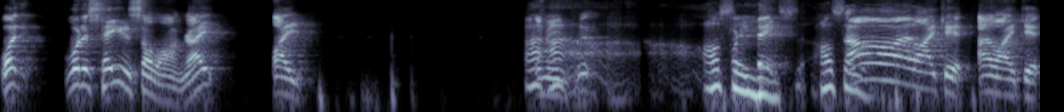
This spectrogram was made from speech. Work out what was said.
what what is taking so long, right? Like, I, I mean, I, will say do you think? yes. I'll say. oh, yes. I like it. I like it.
